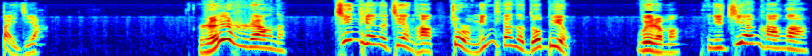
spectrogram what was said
败家。人也是这样的，今天的健康就是明天的得病。为什么？你健康啊，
